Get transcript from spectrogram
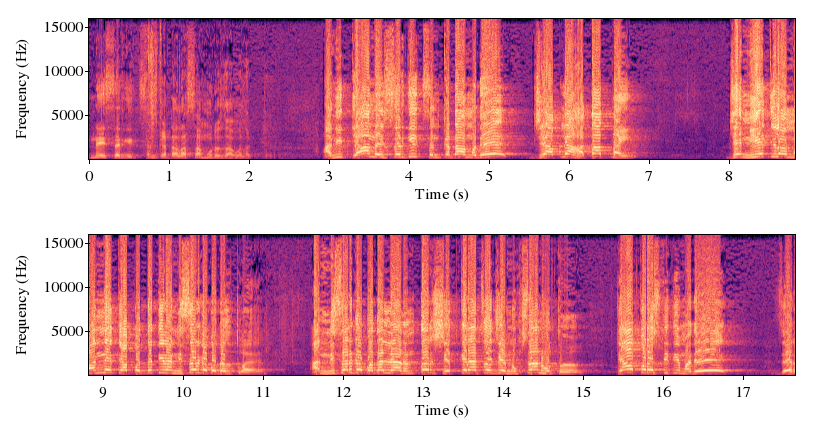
नैसर्गिक संकटाला सामोरं जावं लागतं. आणि त्या नैसर्गिक संकटामध्ये जे आपल्या हातात नाही जे नियतीला मान्य त्या पद्धतीने निसर्ग बदलतोय आणि निसर्ग बदलल्यानंतर शेतकऱ्याचं जे नुकसान होतं त्या परिस्थितीमध्ये जर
